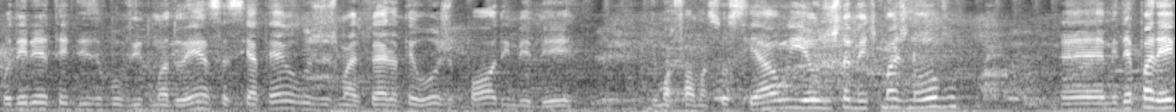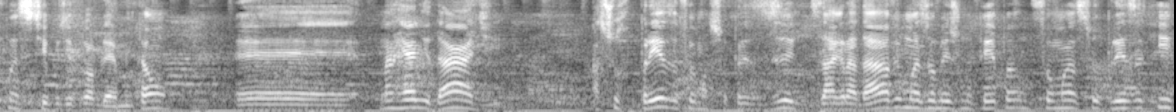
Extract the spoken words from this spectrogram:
Poderia ter desenvolvido uma doença se até hoje os mais velhos até hoje podem beber de uma forma social e eu justamente mais novo é, me deparei com esse tipo de problema. Então, é, na realidade, a surpresa foi uma surpresa desagradável, mas ao mesmo tempo foi uma surpresa que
